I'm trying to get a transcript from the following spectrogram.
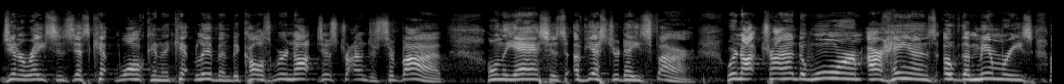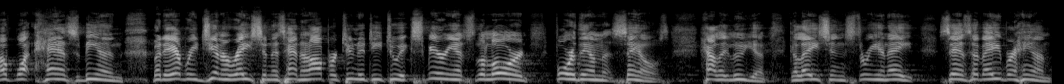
generations just kept walking and kept living because we're not just trying to survive on the ashes of yesterday's fire. We're not trying to warm our hands over the memories of what has been, but every generation has had an opportunity to experience the Lord for themselves. Hallelujah. Galatians 3 and 8 says of Abraham,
